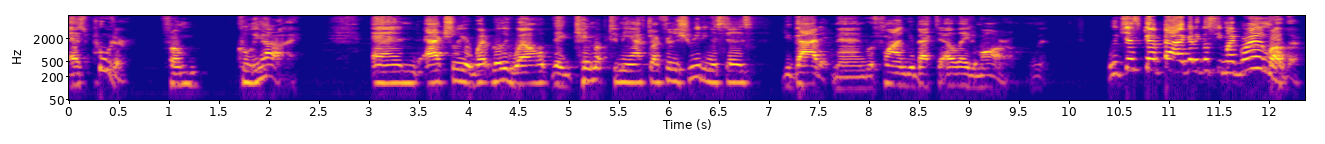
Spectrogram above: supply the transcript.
as Pooter from Cooley High. And actually, it went really well. They came up to me after I finished reading and says, "You got it, man. We're flying you back to L.A. tomorrow." Went, we just got back. I got to go see my grandmother,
